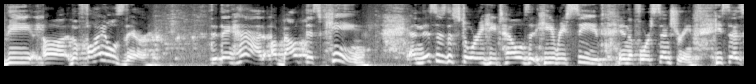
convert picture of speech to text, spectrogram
the, uh, the files there that they had about this king. And this is the story he tells that he received in the fourth century. He says,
